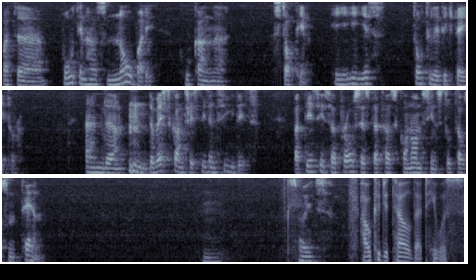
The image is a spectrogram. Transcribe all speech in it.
But uh, Putin has nobody who can uh, stop him. He, he is totally dictator. And um, the West countries didn't see this. But this is a process that has gone on since 2010. So it's How could you tell that he was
